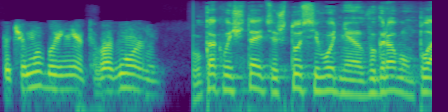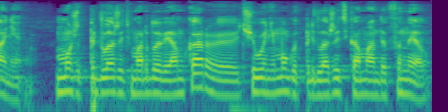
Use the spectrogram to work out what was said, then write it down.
Почему бы и нет? Возможен. Как вы считаете, что сегодня в игровом плане может предложить Мордовия Амкар, чего не могут предложить команды ФНЛ?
